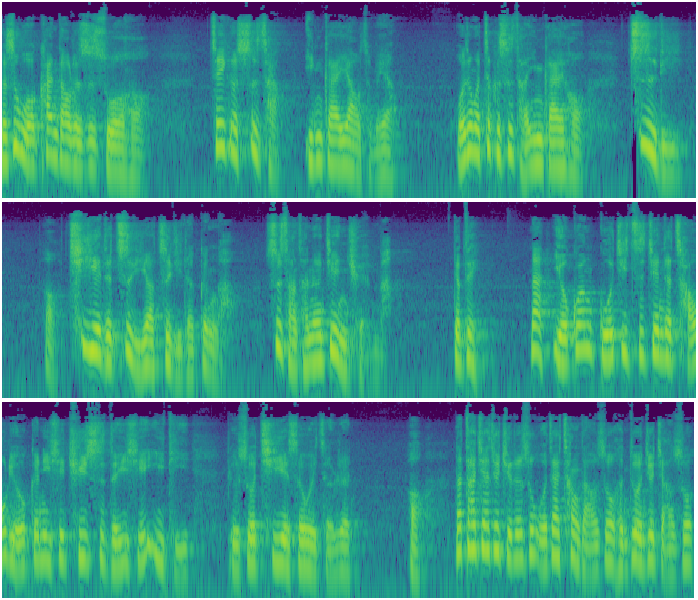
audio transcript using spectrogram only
可是我看到的是说，哈，这个市场应该要怎么样？我认为这个市场应该哈治理，哦，企业的治理要治理得更好，市场才能健全嘛，对不对？那有关国际之间的潮流跟一些趋势的一些议题，比如说企业社会责任，哦，那大家就觉得说我在倡导的时候，很多人就讲说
